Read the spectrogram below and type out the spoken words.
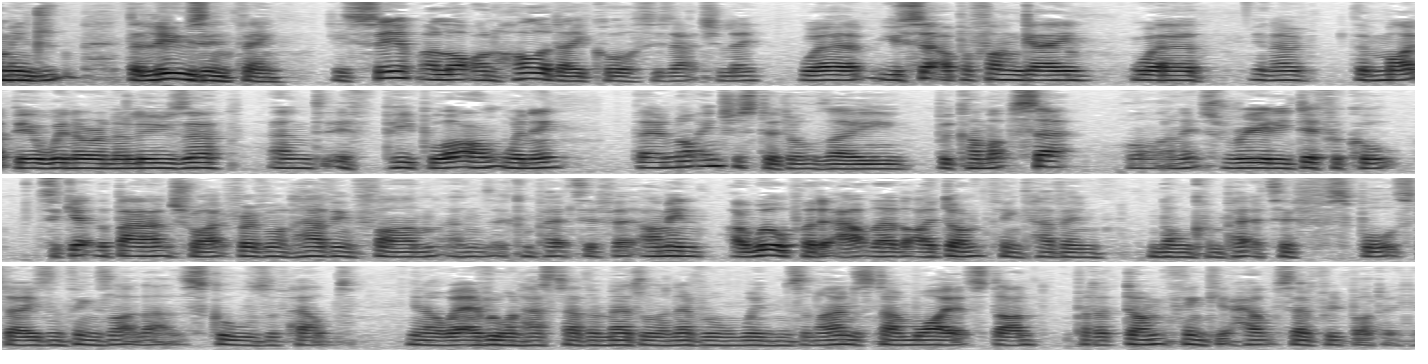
I mean, the losing thing. You see it a lot on holiday courses actually, where you set up a fun game where, you know, there might be a winner and a loser, and if people aren't winning, they're not interested or they become upset, and it's really difficult to get the balance right for everyone having fun and a competitive. I mean, I will put it out there that I don't think having non-competitive sports days and things like that at schools have helped. You know, where everyone has to have a medal and everyone wins, and I understand why it's done, but I don't think it helps everybody.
